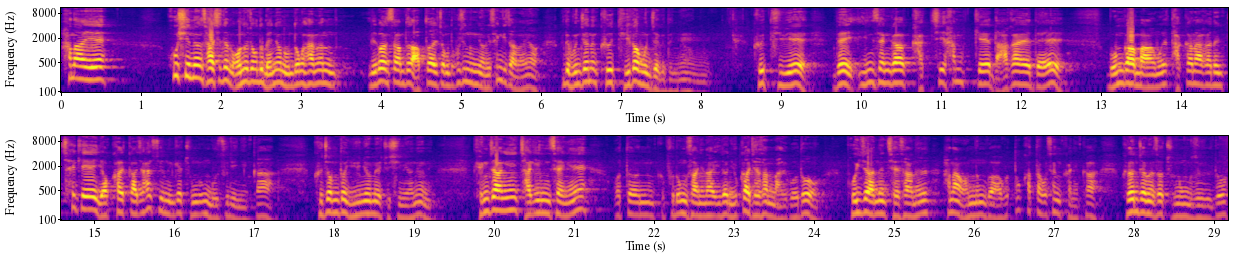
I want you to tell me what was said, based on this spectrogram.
하나의 호시는 사실은 어느 정도 매년 운동을 하면 일반 사람들은 압도할 정도 호시 능력이 생기잖아요. 근데 문제는 그 뒤가 문제거든요. 그 뒤에 내 인생과 같이 함께 나가야 될 몸과 마음을 닦아나가는 체계의 역할까지 할 수 있는 게 중국 무술이니까 그 점도 유념해 주시면은 굉장히 자기 인생의 어떤 그 부동산이나 이런 유가 재산 말고도 보이지 않는 재산을 하나 얻는 거하고 똑같다고 생각하니까 그런 점에서 중국 무술도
